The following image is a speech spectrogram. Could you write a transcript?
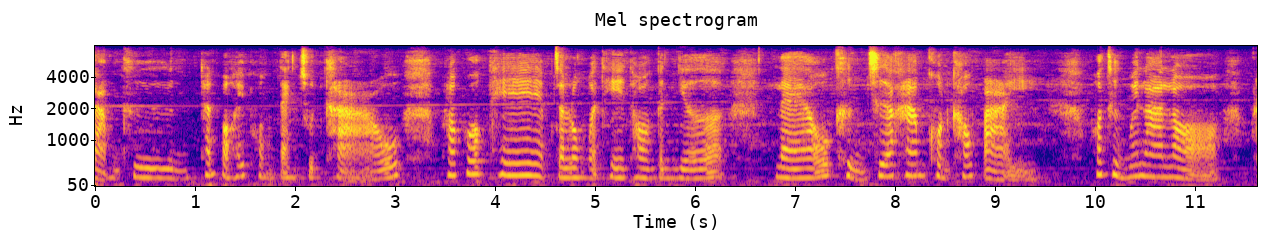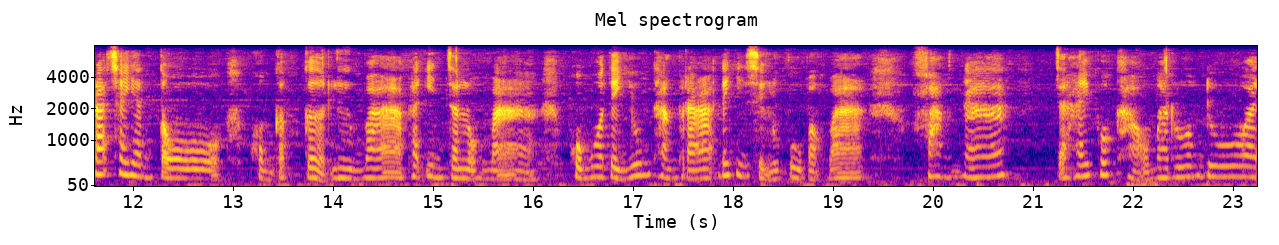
สามคืน ท่านบอกให้ผมแต่งชุดขาว เพราะพวกเทพจะลงมาเททองกันเยอะ แล้วขึงเชือกห้ามคนเข้าไป อถึงเวลาหล่อ พระชยันโต ผมก็เกิดลืมว่าพระอินทร์จะลงมา ผมมัวแต่ยุ่งทางพระได้ยินเสียงหลวงปู่บอกว่า ฟังนะ จะให้พวกเขามาร่วมด้วย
